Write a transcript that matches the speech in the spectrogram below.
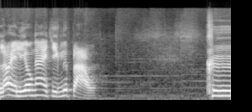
แล้วไอ้เลี้ยวง่ายจริงหรือเปล่า คือ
